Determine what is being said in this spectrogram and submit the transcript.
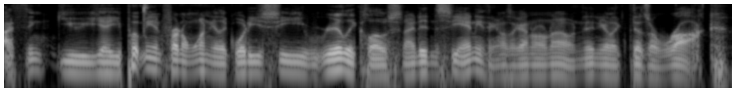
I think you yeah you put me in front of one. You're like, "What do you see really close?" And I didn't see anything. I was like, "I don't know." And then you're like, "There's a rock."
